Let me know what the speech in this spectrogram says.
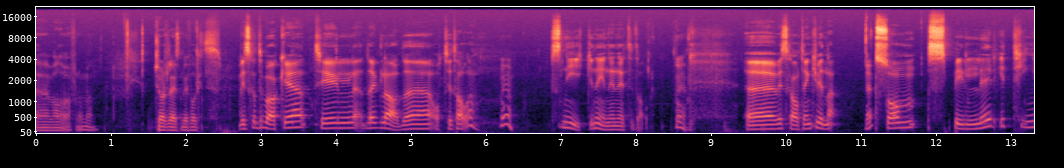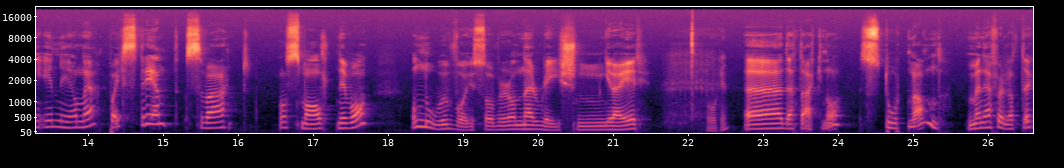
hva det var for noe. Men George Lazenby, folkens. Vi skal tilbake til det glade 80-tallet. Ja. Snikende inn i 90-tallet. Ja. Eh, vi skal til en kvinne Ja. som spiller i ting i ny og ne på ekstremt svært og smalt nivå. Og noe voiceover og narration-greier. Okay. Eh, dette er ikke noe stort navn, men jeg føler at det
